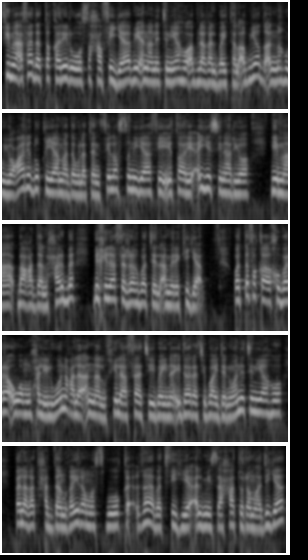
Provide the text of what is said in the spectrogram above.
فيما افادت تقارير صحفيه بأن نتنياهو أبلغ البيت الأبيض أنه يعارض قيام دولة فلسطينية في إطار أي سيناريو لما بعد الحرب بخلاف الرغبة الأمريكية. واتفق خبراء ومحللون على أن الخلافات بين إدارة بايدن ونتنياهو بلغت حدا غير مسبوق غابت فيه المساحات الرمادية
